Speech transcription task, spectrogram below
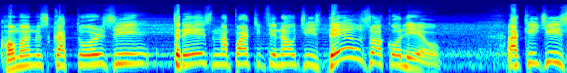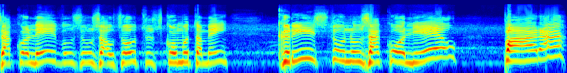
Romanos 14, 3, na parte final diz: Deus o acolheu. Aqui diz: acolhei-vos uns aos outros, como também Cristo nos acolheu para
